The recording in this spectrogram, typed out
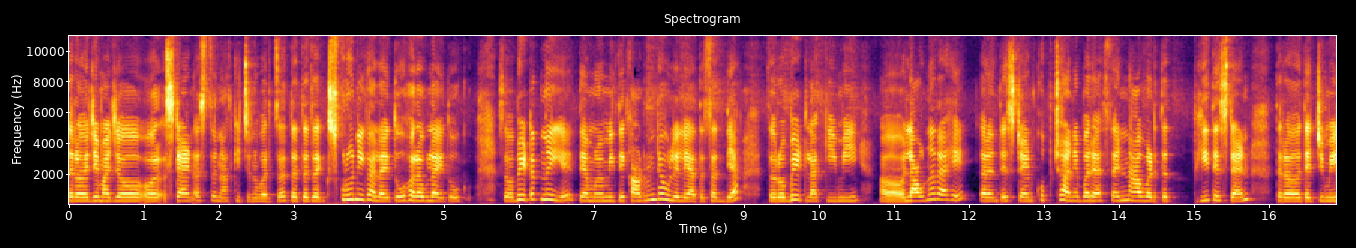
तर जे माझं स्टँड असतं ना किचनवरचं तर त्याचा एक स्क्रू निघाला आहे तो हरवला आहे तो भेटत नाही आहे त्यामुळे मी ते काढून ठेवलेले आहे आता सध्या. तर भेटला की मी लावणार आहे. कारण ते स्टँड खूप छान आहे. बऱ्याच त्यांना आवडतात ही ते स्टँड तर त्याची मी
